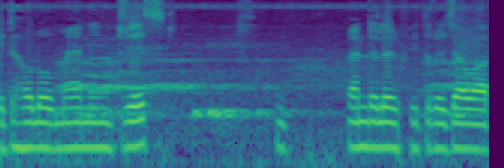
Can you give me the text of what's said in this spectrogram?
এটা হলো ম্যান ইন্টারেস্ট প্যান্ডেলের ভিতরে যাওয়ার।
